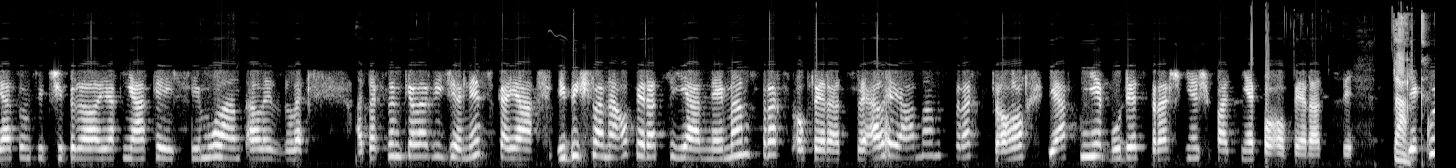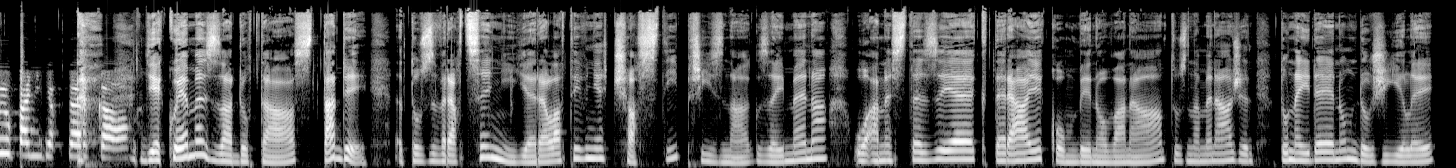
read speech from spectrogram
Já jsem si připadala jak nějaký simulant, ale zle. A tak jsem chtěla říct, že dneska já, kdybych šla na operaci, já nemám strach z operace, ale já mám strach z toho, jak mě bude strašně špatně po operaci. Tak. Děkuji, paní doktorko. Děkujeme za dotaz. Tady to zvracení je relativně častý příznak, zejména u anestezie, která je kombinovaná, to znamená, že to nejde jenom do žíly,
